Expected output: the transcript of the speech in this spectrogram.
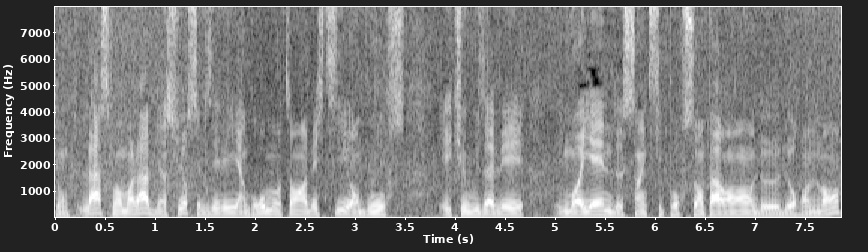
Donc là, à ce moment-là, bien sûr, si vous avez un gros montant investi en bourse et que vous avez une moyenne de 5-6% par an de, rendement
